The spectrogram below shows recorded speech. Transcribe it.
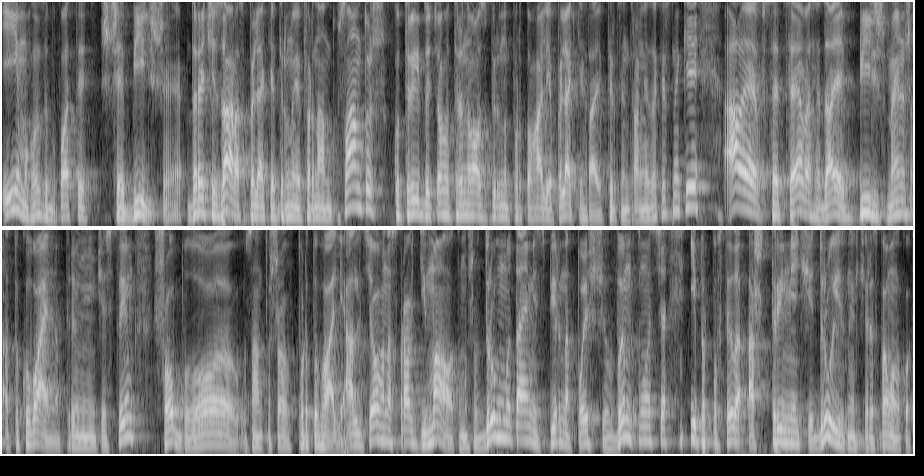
і могли забувати ще більше. До речі, зараз поляки тренує Фернандо Сантуш, котрий до цього тренував збірну Португалії. Поляки грають три центральні захисники, але все це виглядає більш-менш атакувально, порівнюючи з тим, що було у Сантуша в Португалії. Але цього насправді мало, тому що в другому таймі збірна Польщі вимкнулася і пропустила аж три м'ячі. Другий з них через помилку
